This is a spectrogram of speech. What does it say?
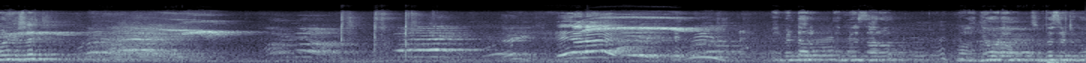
మనకి శక్తి మీ మెంటారు ఎంఎస్ మా దేవుడు సుబ్బశెట్టుకు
